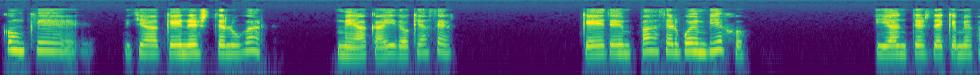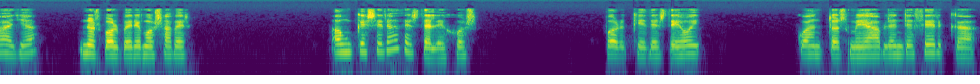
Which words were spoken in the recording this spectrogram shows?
Con que, ya que en este lugar me ha caído que hacer. Quede en paz el buen viejo. Y antes de que me vaya, nos volveremos a ver. Aunque será desde lejos. Porque desde hoy, cuantos me hablen de cerca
